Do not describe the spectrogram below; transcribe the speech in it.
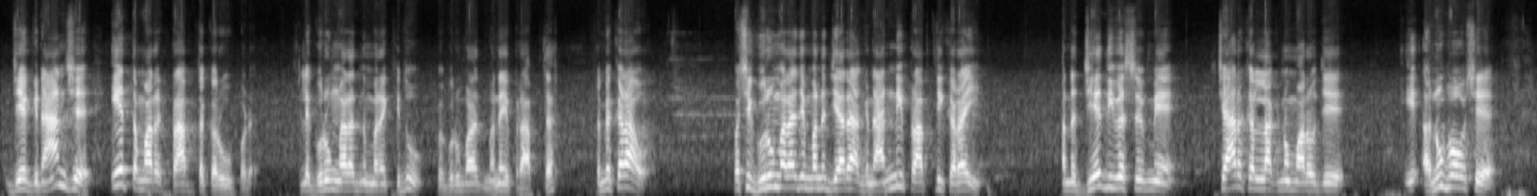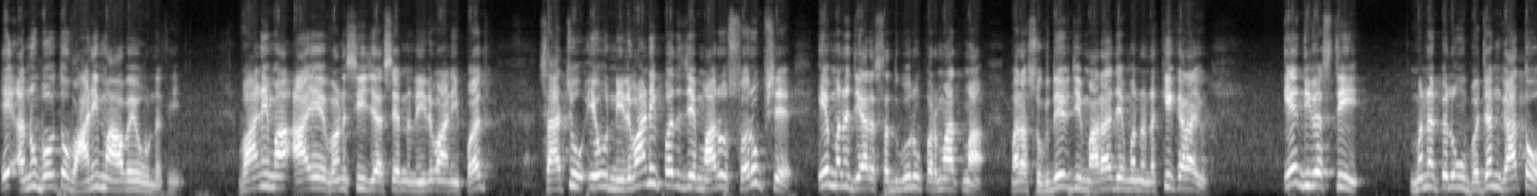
જે જ્ઞાન છે, એ તમારે પ્રાપ્ત કરવું પડે. એટલે ગુરુ મહારાજને મને કીધું કે ગુરુ મહારાજ, મને પ્રાપ્ત. તમે કરાવો. પછી ગુરુ મહારાજે મને જ્યારે આ જ્ઞાનની પ્રાપ્તિ કરાવી અને જે દિવસે મેં ચાર કલાકનો મારો જે એ અનુભવ છે. એ અનુભવ તો વાણીમાં આવે એવું નથી. વાણીમાં આયે વણસી જશે અને નિર્વાણી પદ. સાચું, એવું નિર્વાણી પદ જે મારું સ્વરૂપ છે, એ મને જ્યારે સદગુરુ પરમાત્મા મારા સુખદેવજી મહારાજે મને નક્કી કરાયું, એ દિવસથી મને પેલું હું ભજન ગાતો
